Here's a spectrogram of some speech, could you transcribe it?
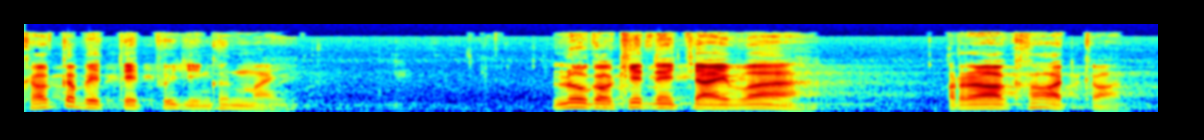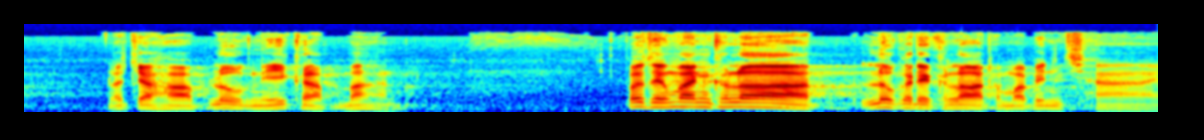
เขาก็ไปติดผู้หญิงคนใหม่ ลูกก็คิดในใจว่ารอคลอดก่อน เราจะหอบลูกหนีกลับบ้านพอถึงวันคลอด ลูกก็ได้คลอดออกมาเป็นชาย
